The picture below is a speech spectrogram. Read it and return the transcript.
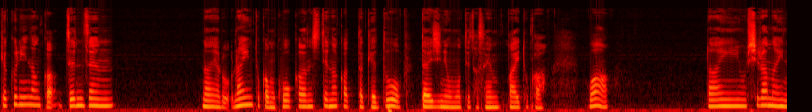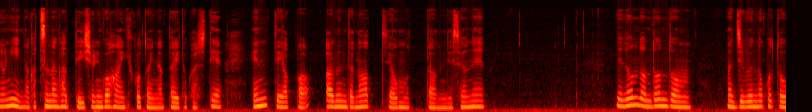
逆になんか全然なんやろ LINE とかも交換してなかったけど大事に思ってた先輩とかは LINE を知らないのになんかつながって一緒にご飯行くことになったりとかして縁ってやっぱあるんだなって思ったんですよね。でどんどんどんどん、まあ、自分のこと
